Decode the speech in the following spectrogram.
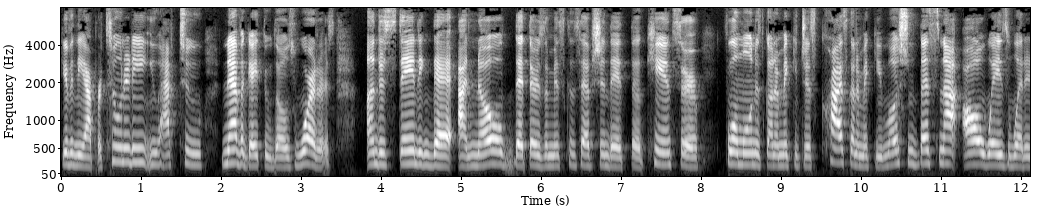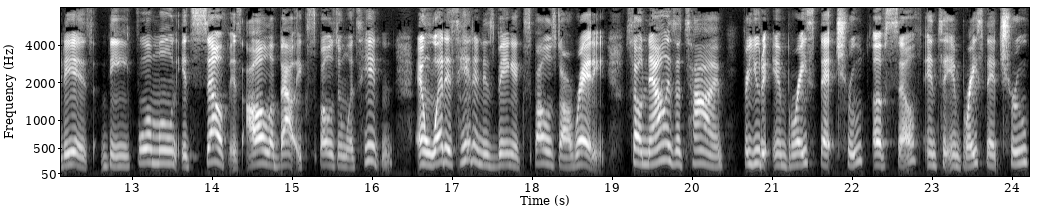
given the opportunity, you have to navigate through those waters. Understanding that I know that there's a misconception that the cancer full moon is going to make you just cry. It's going to make you emotional. That's not always what it is. The full moon itself is all about exposing what's hidden. And what is hidden is being exposed already. So now is a time for you to embrace that truth of self and to embrace that truth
